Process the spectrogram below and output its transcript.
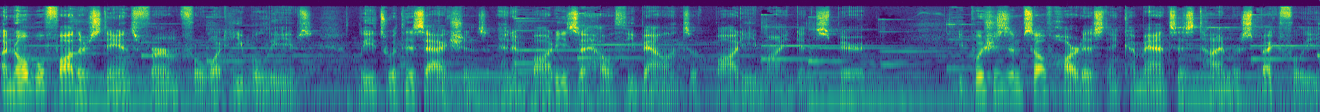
a noble father stands firm for what he believes, leads with his actions, and embodies a healthy balance of body, mind, and spirit. He pushes himself hardest and commands his time respectfully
